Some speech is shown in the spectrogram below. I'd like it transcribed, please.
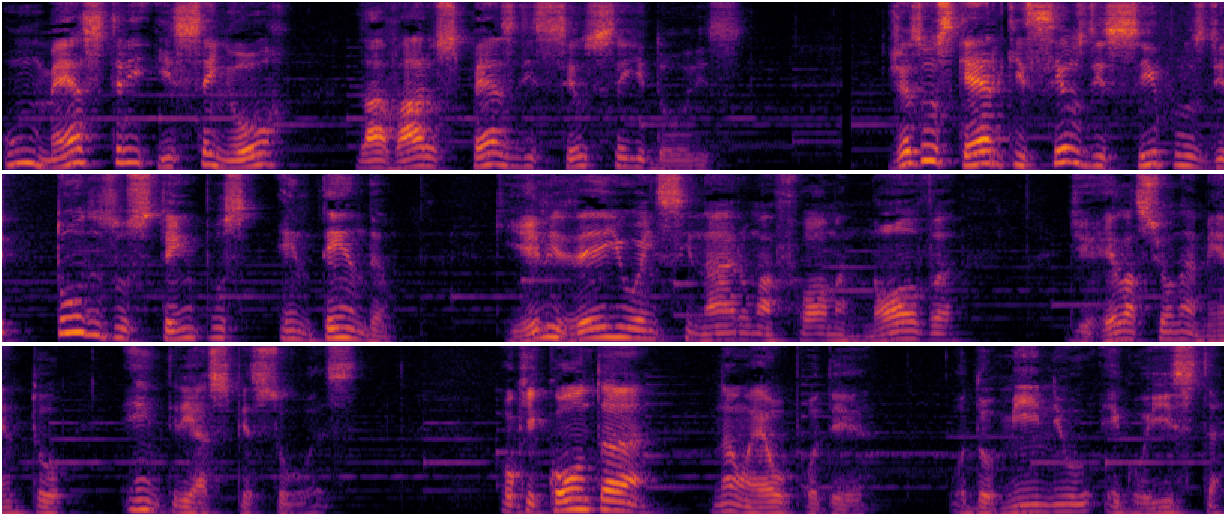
um mestre e senhor lavar os pés de seus seguidores. Jesus quer que seus discípulos de todos os tempos entendam que ele veio ensinar uma forma nova de relacionamento entre as pessoas. O que conta não é o poder, o domínio egoísta,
